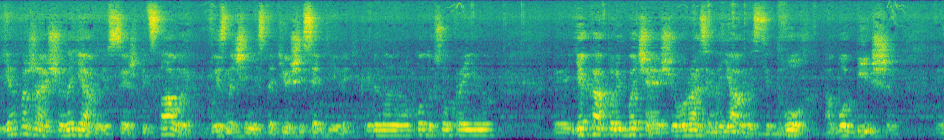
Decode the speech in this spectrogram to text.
Я вважаю, що наявні все ж підстави, визначені статтею 69 Кримінального кодексу України, е, яка передбачає, що у разі наявності двох або більше е,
